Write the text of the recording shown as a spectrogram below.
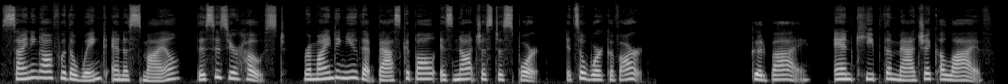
Signing off with a wink and a smile, this is your host, reminding you that basketball is not just a sport, it's a work of art. Goodbye, and keep the magic alive.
